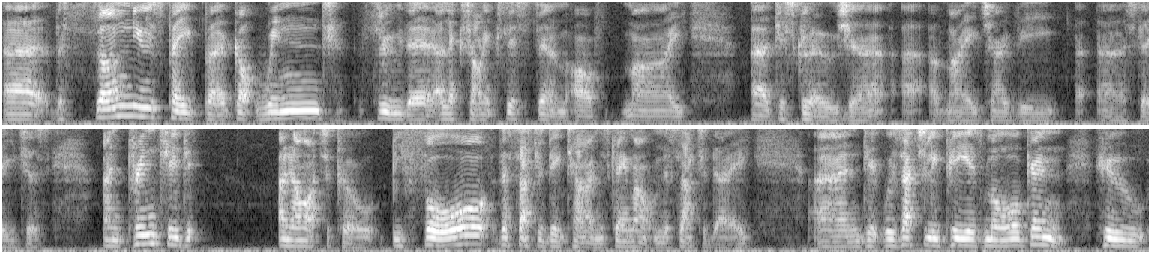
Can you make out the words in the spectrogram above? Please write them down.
Uh, the Sun newspaper got wind through the electronic system of my uh, disclosure uh, of my HIV uh, uh, status and printed an article before the Saturday Times came out on the Saturday, and it was actually Piers Morgan who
